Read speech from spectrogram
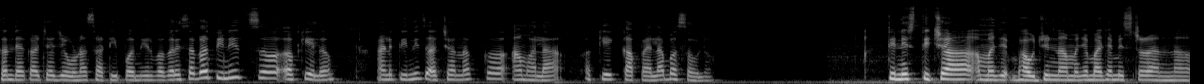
संध्याकाळच्या जेवणासाठी पनीर वगैरे सगळं तिनेच केलं. आणि तिनेच अचानक आम्हाला केक कापायला बसवलं. तिनेच तिच्या म्हणजे भाऊजींना म्हणजे माझ्या मिस्टरांना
